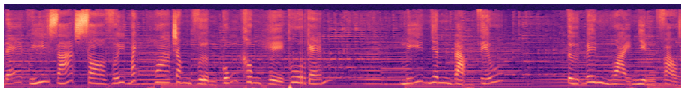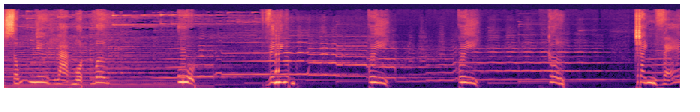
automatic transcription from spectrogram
đẽ quý giá so với bách hoa trong vườn cũng không hề thua kém. Mỹ nhân đàm tiếu. Từ bên ngoài nhìn vào giống như là một bơ U, Vinh, Quy Quy, Cơ. Tranh vẽ.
